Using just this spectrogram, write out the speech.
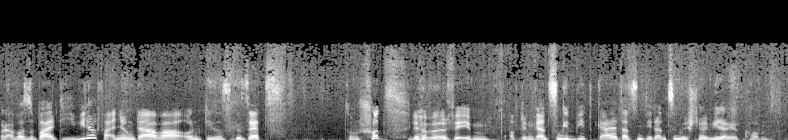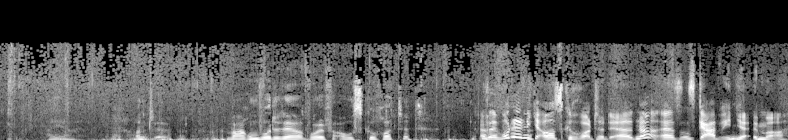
Aber sobald die Wiedervereinigung da war und dieses Gesetz zum Schutz der Wölfe eben auf dem ganzen Gebiet galt, da sind die dann ziemlich schnell wiedergekommen. Ah ja. Und äh, warum wurde der Wolf ausgerottet? Also er wurde nicht ausgerottet. Er, ne, es, es gab ihn ja immer.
